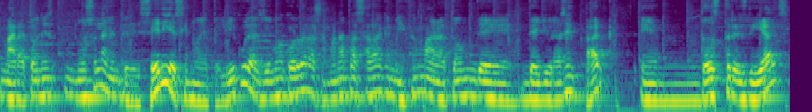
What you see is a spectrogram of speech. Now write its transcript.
maratones, no solamente de series, sino de películas. Yo me acuerdo la semana pasada que me hice un maratón de, Jurassic Park en 2-3 días.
